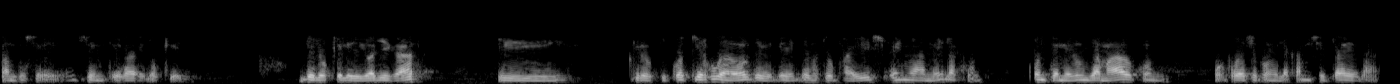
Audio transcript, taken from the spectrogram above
cuando se, se entera de lo que de lo que le iba a llegar y creo que cualquier jugador de, de, nuestro país sueña, anhela con, con tener un llamado, con, con poderse poner la camiseta de la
